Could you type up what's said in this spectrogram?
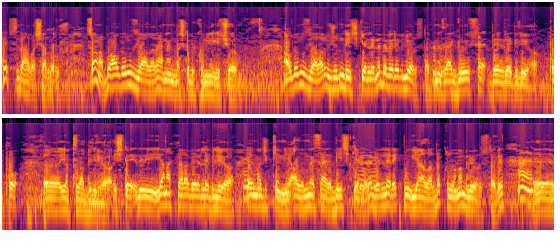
hepsi daha başarılı olur. Sonra bu aldığımız yağları hemen başka bir konuya geçiyorum. Aldığımız yağlar vücudun değişik yerlerine de verebiliyoruz tabii. Mesela göğüse verilebiliyor, popo e, yapılabiliyor, işte e, yanaklara verilebiliyor, elmacık kemiği, alın vesaire değişik yerlere verilerek bu yağlarda kullanabiliyoruz tabii. Evet. E,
